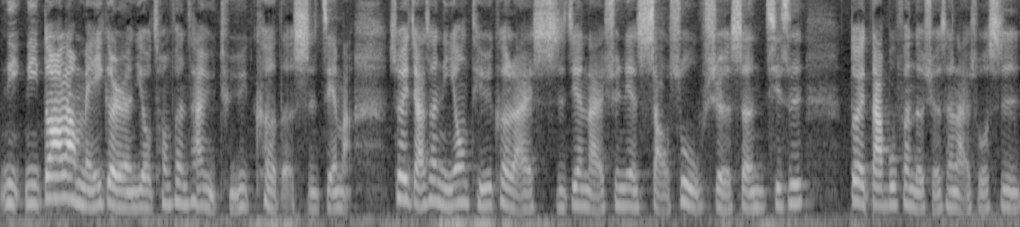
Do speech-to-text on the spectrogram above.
你你都要让每一个人有充分参与体育课的时间嘛。所以假设你用体育课来时间来训练少数学生，其实对大部分的学生来说是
